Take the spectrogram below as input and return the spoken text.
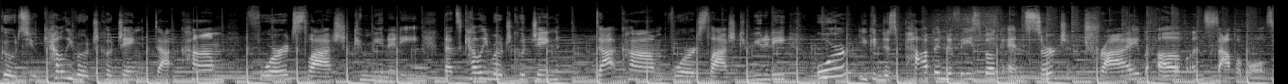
go to kellyroachcoaching.com forward slash community. That's kellyroachcoaching.com forward slash community. Or you can just pop into Facebook and search Tribe of Unstoppables.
